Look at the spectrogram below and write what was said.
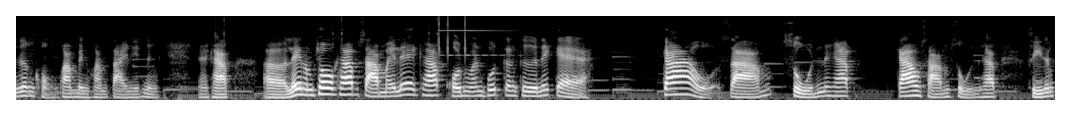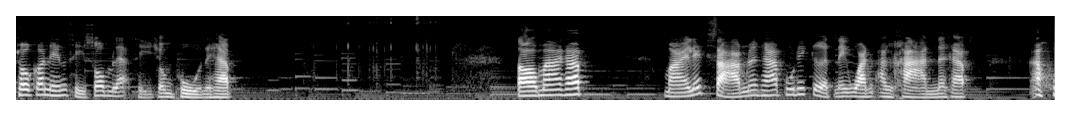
เรื่องของความเป็นความตายนิดนึงนะครับเเลขนำโชคครับ3หมายเลขครับคนวันพุธกลางคืนได้แก่ 930 นะครับ 930 ครับ สีน้ำโชคก็เน้นสีส้มและสีชมพูนะครับ ต่อมาครับ หมายเลข3นะครับผู้ที่เกิดในวันอังคารนะครับอ้าวโห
